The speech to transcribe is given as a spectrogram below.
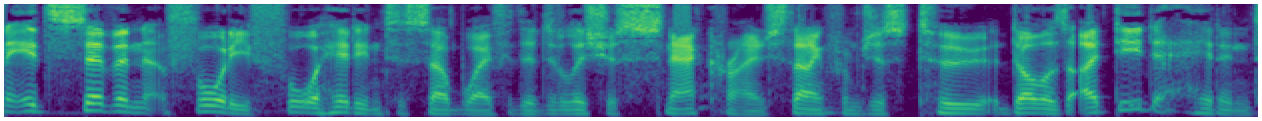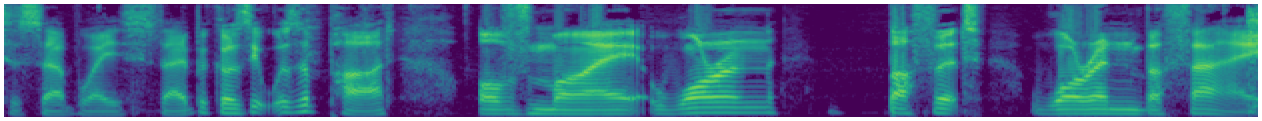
96.1, it's 7.44. Head into Subway for the delicious snack range, starting from just $2. I did head into Subway today because it was a part of my Warren Buffett Warren Buffett.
